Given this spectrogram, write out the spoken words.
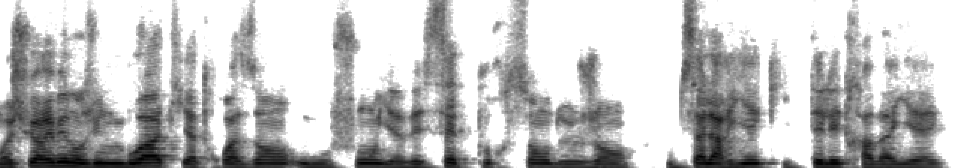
Moi, je suis arrivé dans une boîte il y a trois ans où, au fond, il y avait 7% de gens ou de salariés qui télétravaillaient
